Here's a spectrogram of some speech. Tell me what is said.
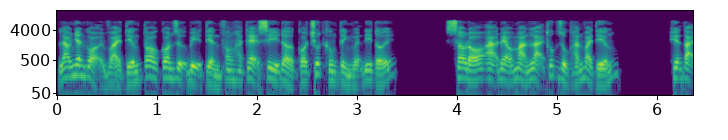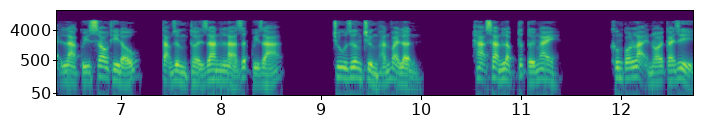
Lao nhân gọi vài tiếng to con dự bị tiền phong hạ kệ si đờ có chút không tình nguyện đi tới. Sau đó ạ à đèo mạn lại thúc giục hắn vài tiếng. Hiện tại là quý sau thi đấu, tạm dừng thời gian là rất quý giá. Chu dương chừng hắn vài lần. Hạ sản lập tức tới ngay. Không có lại nói cái gì.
